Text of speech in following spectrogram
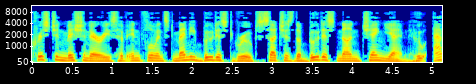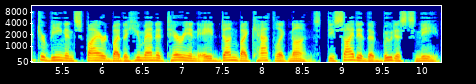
Christian missionaries have influenced many Buddhist groups such as the Buddhist nun Cheng Yen who, after being inspired by the humanitarian aid done by Catholic nuns, decided that Buddhists need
